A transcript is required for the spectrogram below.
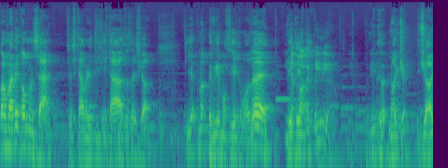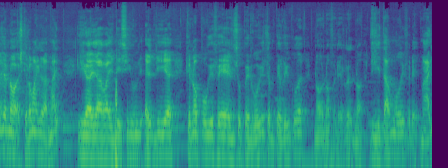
Quan van començar les càmeres digitals, tot això, hi havia molta gent que m'ho deia. I tampoc el vídeo. No, jo, jo ja no, és que no m'ha agradat mai. I jo ja vaig dir, si un, el dia que no pugui fer en Super 8, en pel·lícula, no, no faré res, no. Digital no li faré, mai.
